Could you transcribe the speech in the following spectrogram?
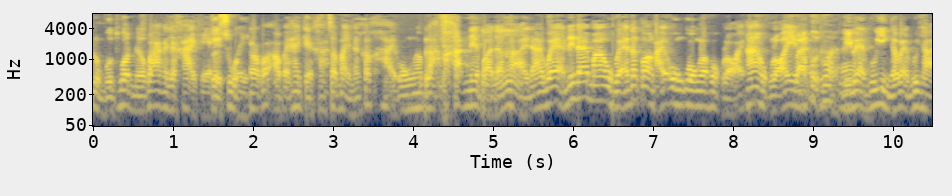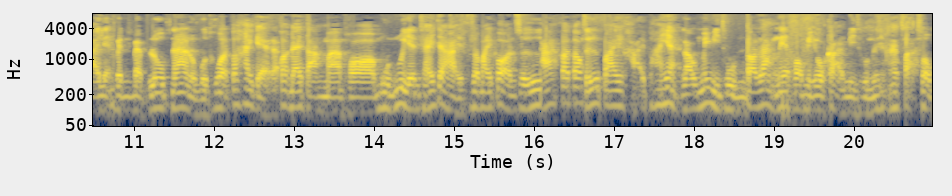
หลวงปู่ทวดเนื้อว่างก็จะขายแกสวยเราก็เอาไปให้แกขายสมัยนั้นก็ขายองค์ละหลักพันเนี่ยกว่าจะขายได้แหวนนี่ได้มาแหวนแตะกอนขายองค์องค์ละหกร้อยห้าหกร้อยแหวนปู่ทวดมีแหวนผู้หญิงกับแหวนผู้ชายเนี่ยเป็นแบบรูปหน้าหลวงปู่ทวดก็ให้แกแล้วก็ได้ตังค์มาพอหมุนเวียนใช้จ่ายสมัยก่อนซื้อพระก็ต้องซื้อไปขายไปอะเราไม่มีทุนตอนหล่างเนี่ยพอมีโอกาสมีทุนเนี่ยสะสม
